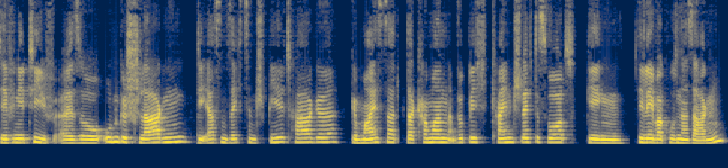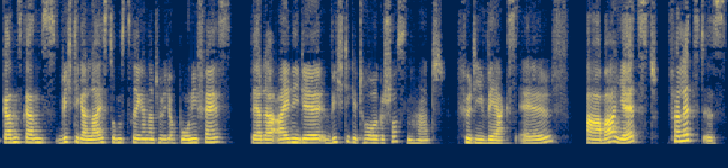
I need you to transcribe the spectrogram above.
Definitiv. Also ungeschlagen die ersten 16 Spieltage gemeistert. Da kann man wirklich kein schlechtes Wort gegen die Leverkusener sagen. Ganz, ganz wichtiger Leistungsträger natürlich auch Boniface, der da einige wichtige Tore geschossen hat für die Werkself, aber jetzt verletzt ist.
